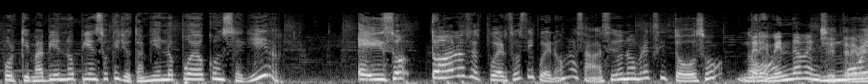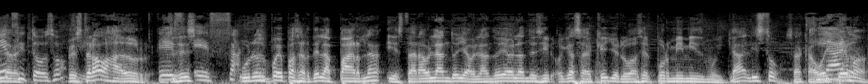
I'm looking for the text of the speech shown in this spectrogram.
¿por qué más bien no pienso que yo también lo puedo conseguir? E hizo todos los esfuerzos y bueno, Hassan ha sido un hombre exitoso, ¿no? Tremendamente. Sí, Muy tremendamente. exitoso. Pero es trabajador. Es- Entonces, exacto. uno se puede pasar de la parla y estar hablando y hablando y hablando y decir, oiga, ¿sabe qué? Yo lo voy a hacer por mí mismo y ya, listo, se acabó Claro, el tema.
